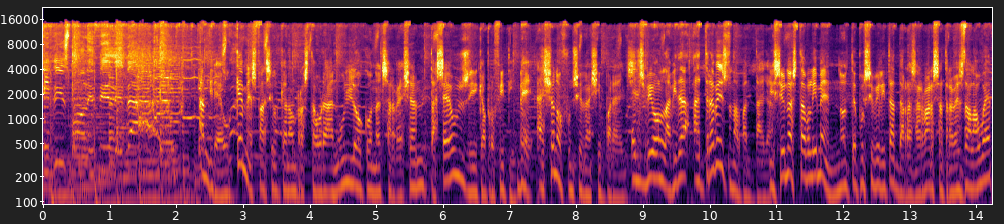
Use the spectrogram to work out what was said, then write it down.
aprovechas de mi disponibilidad? Em direu, què més fàcil que anar a un restaurant, un lloc on et serveixen, t'asseus i que aprofiti? Bé, això no funciona així per ells. Ells viuen la vida a través d'una pantalla. I si un establiment no té possibilitat de reservar-se a través de la web,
